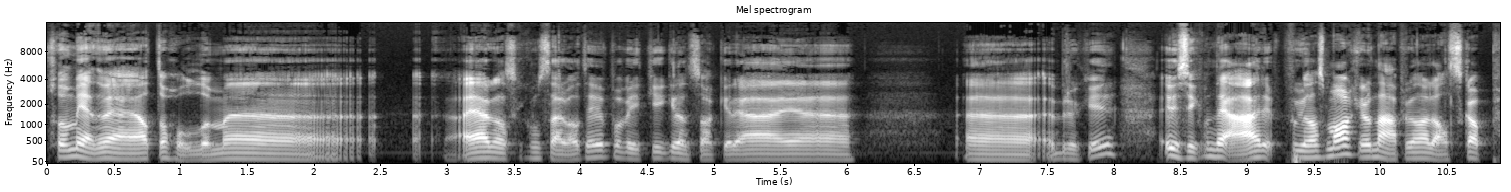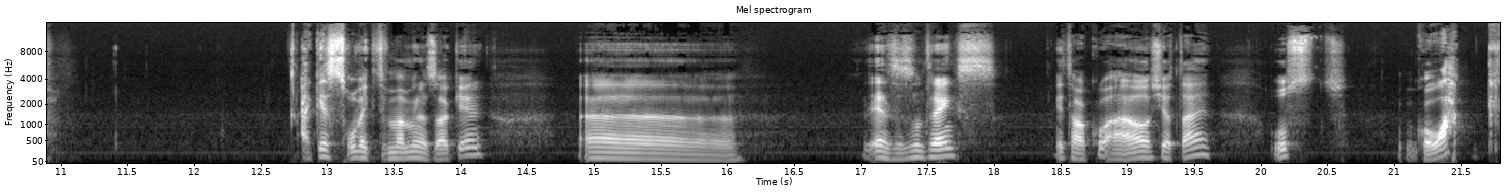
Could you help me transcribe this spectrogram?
så mener jeg at det holder med Jeg er ganske konservativ på hvilke grønnsaker jeg Uh, bruker. Jeg er usikker på om det er pga. smak, eller om det er pga. latskap. Det er ikke så viktig for meg med grønnsaker. Uh, det eneste som trengs i taco, er jo kjøttdeig, ost, guac,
